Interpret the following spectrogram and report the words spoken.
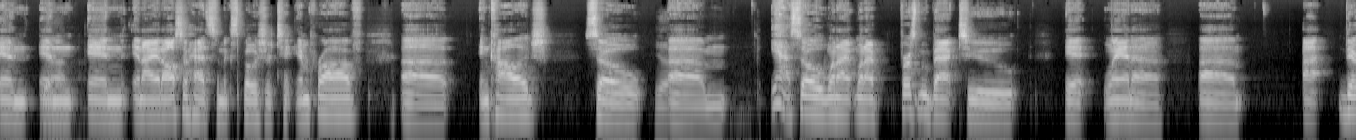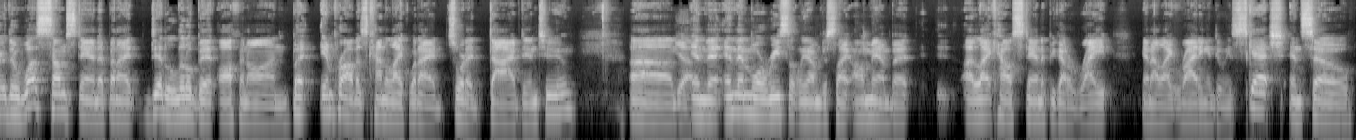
and and yeah. and and I had also had some exposure to improv uh, in college so yeah. um yeah so when I when I first moved back to Atlanta um uh, there there was some stand up and I did a little bit off and on, but improv is kind of like what I sort of dived into. Um, yeah. And then and then more recently, I'm just like, oh man, but I like how stand up you got to write, and I like writing and doing sketch, and so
